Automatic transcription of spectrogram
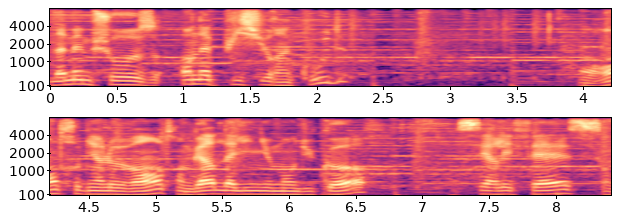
La même chose en appui sur un coude. On rentre bien le ventre, on garde l'alignement du corps. On serre les fesses, on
